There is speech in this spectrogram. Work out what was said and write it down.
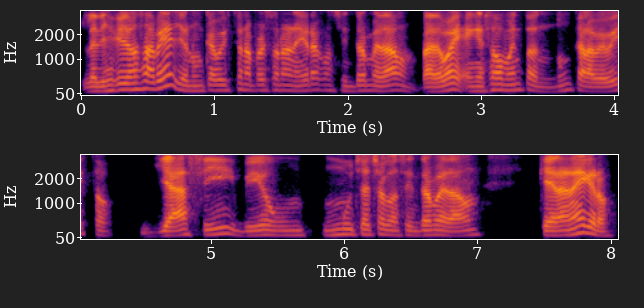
le dije que yo no sabía, yo nunca he visto una persona negra con síndrome de Down. By the way, en ese momento nunca la había visto. Ya sí vi un, un muchacho con síndrome de Down que era negro.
